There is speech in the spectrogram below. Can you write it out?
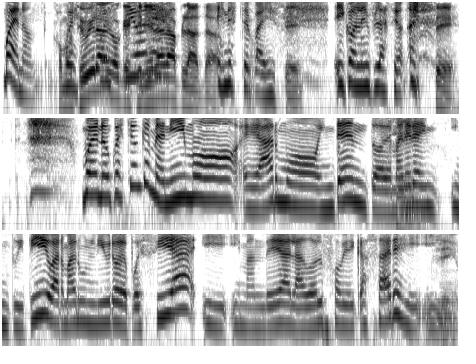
Bueno, Como pues, si hubiera algo que generara plata. en este país Sí, y con la inflación. sí. bueno, cuestión que me animo, eh, armo, intento de Sí. manera in- intuitiva armar un libro de poesía y, y mandé al Adolfo Bioy Casares y, y Sí.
